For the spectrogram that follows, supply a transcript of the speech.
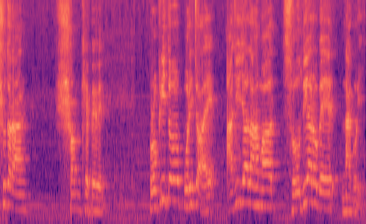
সুতরাং সংক্ষেপে প্রকৃত পরিচয় আজিজ আল আহমদ সৌদি আরবের নাগরিক।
